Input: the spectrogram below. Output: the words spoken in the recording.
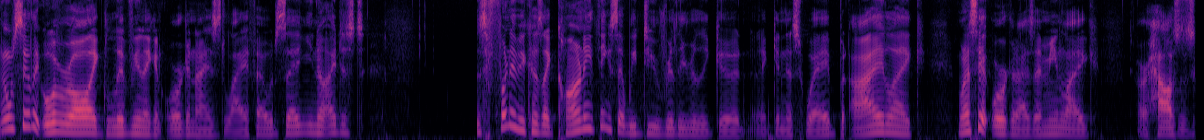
I would say like overall, like living like an organized life. I would say, you know, I just it's funny because like Connie thinks that we do really really good like in this way, but I like when I say organized, I mean like our house is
